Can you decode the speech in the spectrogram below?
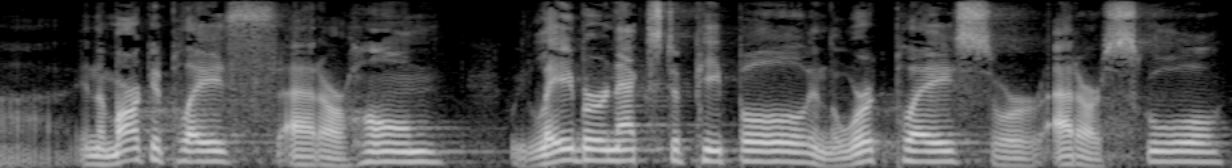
uh, in the marketplace, at our home, we labor next to people in the workplace or at our school.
